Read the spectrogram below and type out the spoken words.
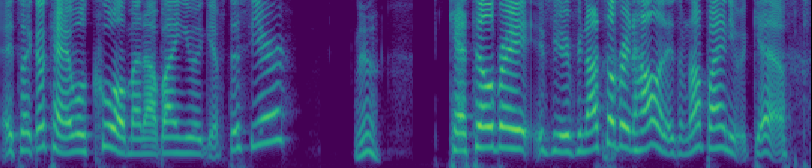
it's like, okay, well, cool. Am I not buying you a gift this year? yeah. Can't celebrate if you're if you're not celebrating holidays. I'm not buying you a gift.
